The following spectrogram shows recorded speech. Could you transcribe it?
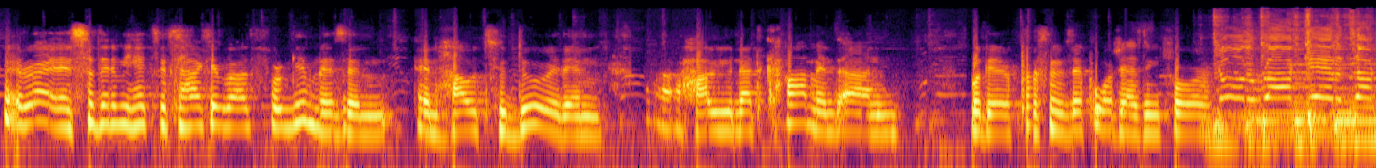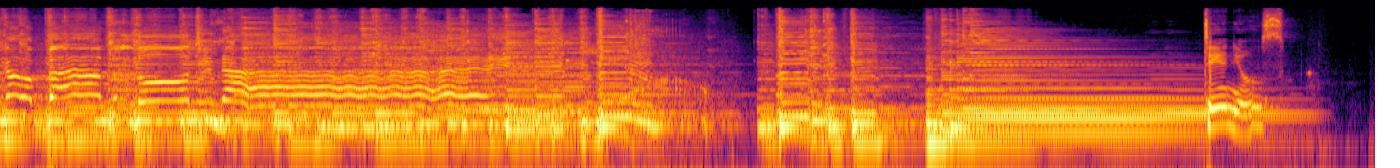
Right, and so then we had to talk about forgiveness and, and how to do it and uh, how you not comment on what the person is apologizing for. Gonna rock and talk all about the Lord tonight. Daniels.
